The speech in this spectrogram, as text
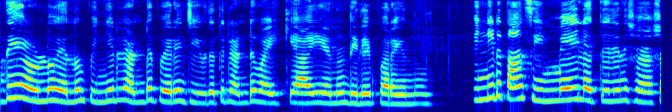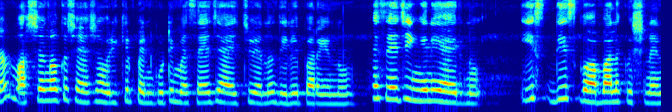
അതേ ഉള്ളൂ എന്നും പിന്നീട് രണ്ടു പേരും ജീവിതത്തിൽ രണ്ട് വഴിക്കായി എന്നും ദിലീപ് പറയുന്നു. പിന്നീട് താൻ സിനിമയിൽ എത്തിയതിന് ശേഷം വർഷങ്ങൾക്ക് ശേഷം ഒരിക്കൽ പെൺകുട്ടി മെസ്സേജ് അയച്ചു എന്നും ദിലീപ് പറയുന്നു. മെസ്സേജ് ഇങ്ങനെയായിരുന്നു "ഈസ് ദിസ് ഗോപാലകൃഷ്ണൻ?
